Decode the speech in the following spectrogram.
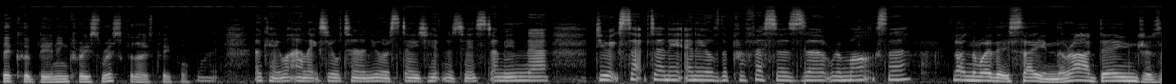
there could be an increased risk for those people. Right. Okay, well, Alex, your turn. You're a stage hypnotist. I mean, uh, do you accept any, any of the professor's uh, remarks there? Not in the way that he's saying. There are dangers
